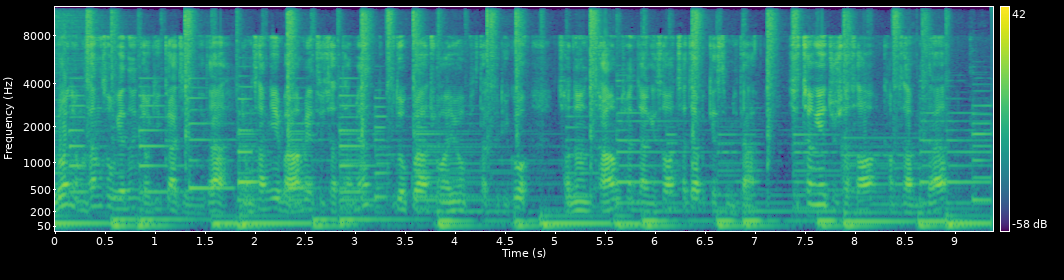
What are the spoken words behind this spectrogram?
이번 영상 소개는 여기까지입니다. 영상이 마음에 드셨다면 구독과 좋아요 부탁드리고 저는 다음 현장에서 찾아뵙겠습니다. 시청해주셔서 감사합니다.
